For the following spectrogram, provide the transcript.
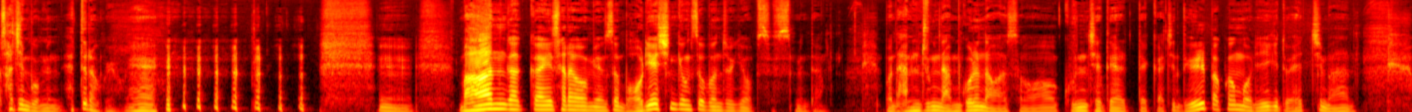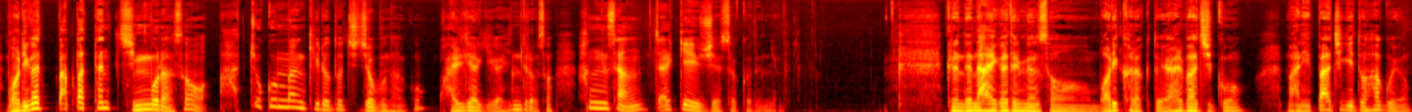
사진 보면 했더라고요. 예. 예. 마흔 가까이 살아오면서 머리에 신경 써본 적이 없었습니다. 뭐 남중 남고를 나와서 군 제대할 때까지 늘 빡빡머리이기도 했지만 머리가 빳빳한 직모라서 아 조금만 길어도 지저분하고 관리하기가 힘들어서 항상 짧게 유지했었거든요. 그런데 나이가 들면서 머리카락도 얇아지고 많이 빠지기도 하고요.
